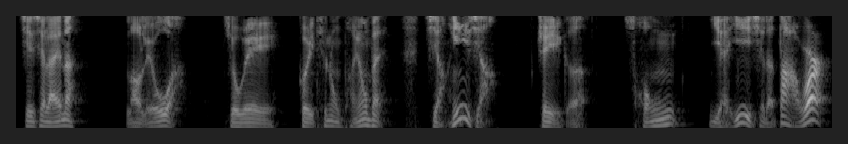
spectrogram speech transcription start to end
接下来呢，老刘啊，就为各位听众朋友们讲一讲这个从演艺界的大腕儿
